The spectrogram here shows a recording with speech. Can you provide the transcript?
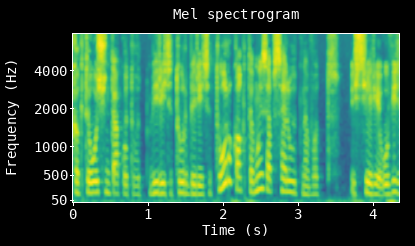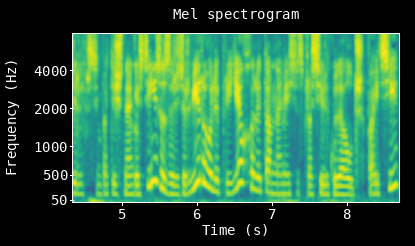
как-то очень так вот, вот берите тур, берите тур. Как-то мы абсолютно вот из серии увидели симпатичная гостиница, зарезервировали, приехали там на месяц, спросили, куда лучше пойти.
